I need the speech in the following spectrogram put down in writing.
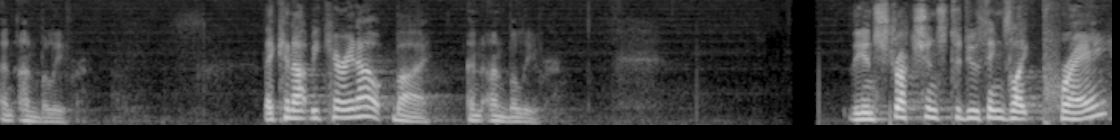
an unbeliever, they cannot be carried out by an unbeliever. The instructions to do things like pray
